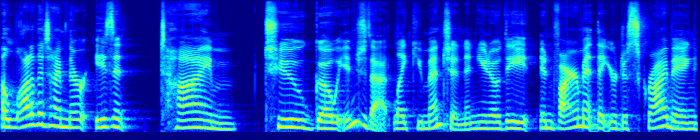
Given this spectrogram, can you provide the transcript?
a lot of the time there isn't time to go into that, like you mentioned. And, you know, the environment that you're describing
